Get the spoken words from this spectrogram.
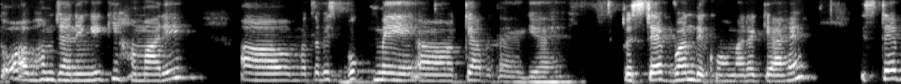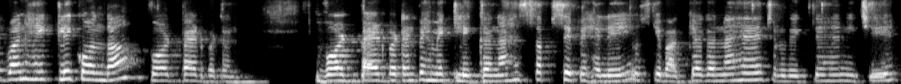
तो अब हम जानेंगे कि हमारे आ, मतलब इस बुक में आ, क्या बताया गया है। तो स्टेप वन देखो हमारा क्या है। स्टेप वन है click on the WordPad button WordPad button पे हमें क्लिक करना है सबसे पहले। उसके बाद क्या करना है? चलो देखते हैं नीचे।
